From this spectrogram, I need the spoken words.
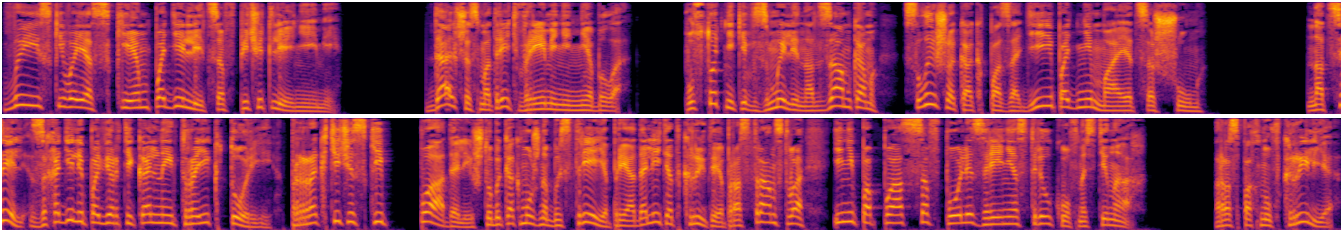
выискивая, с кем поделиться впечатлениями. Дальше смотреть времени не было. Пустотники взмыли над замком, слыша, как позади поднимается шум. На цель заходили по вертикальной траектории, практически падали, чтобы как можно быстрее преодолеть открытое пространство и не попасться в поле зрения стрелков на стенах. Распахнув крылья,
